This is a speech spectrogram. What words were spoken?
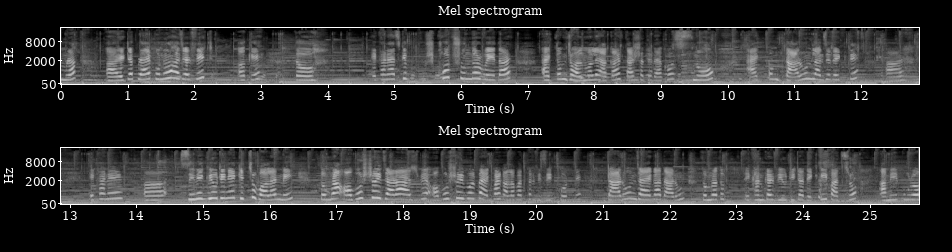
আমরা। আর এটা প্রায় পনেরো হাজার ফিট ওকে তো এখানে আজকে খুব সুন্দর ওয়েদার একদম ঝলমলে আকাশ, তার সাথে দেখো স্নো একদম দারুণ লাগছে দেখতে। আর এখানে সিনিক বিউটি নিয়ে কিচ্ছু বলার নেই। তোমরা অবশ্যই যারা আসবে, অবশ্যই বলবে একবার কালাপাত্তার ভিজিট করতে। দারুণ জায়গা, দারুণ। তোমরা তো এখানকার বিউটিটা দেখতেই পাচ্ছ। আমি পুরো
